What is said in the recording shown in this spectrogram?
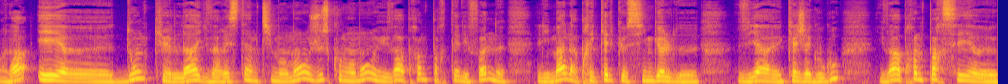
Voilà. Et euh, donc là, il va rester un petit moment jusqu'au moment où il va apprendre par téléphone Limal, après quelques singles de, via Kajagougou, il va apprendre par ses euh,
